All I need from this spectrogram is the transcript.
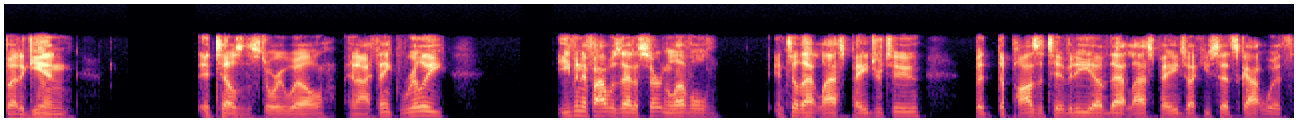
but again, it tells the story well, and I think really, even if I was at a certain level until that last page or two, but the positivity of that last page, like you said, Scott, with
